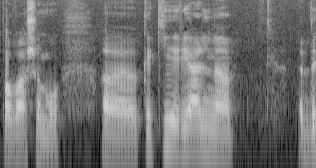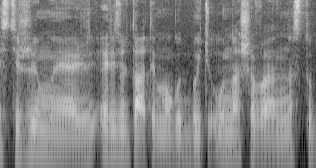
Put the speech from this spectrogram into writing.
по-вашему, а, какие реально достижимые результаты могут быть у нашего наступ,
